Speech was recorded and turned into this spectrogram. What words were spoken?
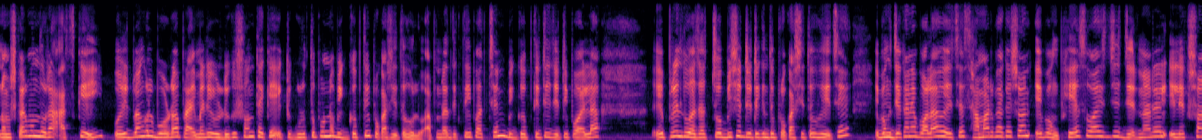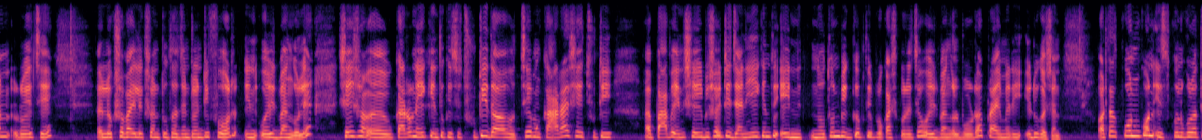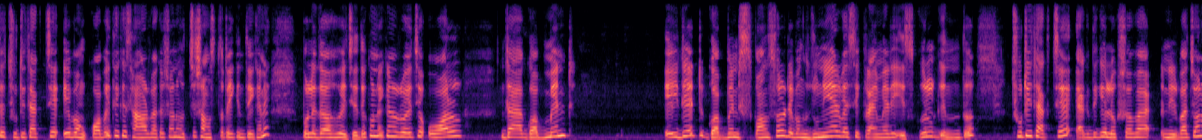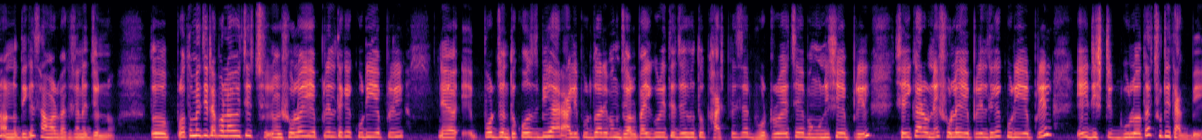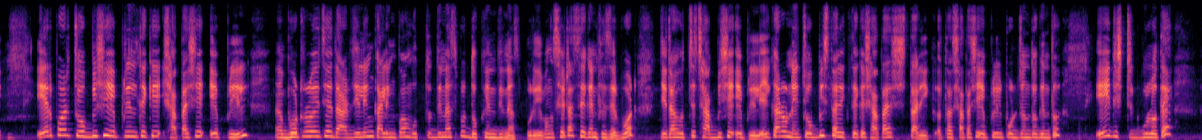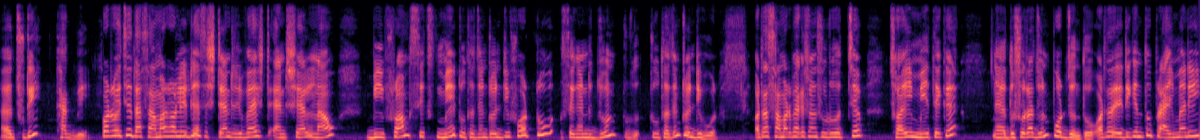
নমস্কার বন্ধুরা, আজকেই West Bengal board of primary education থেকে একটি গুরুত্বপূর্ণ বিজ্ঞপ্তি প্রকাশিত হলো। আপনারা দেখতেই পাচ্ছেন বিজ্ঞপ্তিটি যেটি পয়লা এপ্রিল দু হাজার চব্বিশের ডেটে কিন্তু প্রকাশিত হয়েছে এবং যেখানে বলা হয়েছে, সামার ভ্যাকেশন এবং ফেস ওয়াইজ যে জেনারেল ইলেকশন রয়েছে Lok Sabha election two thousand twenty four in West বেঙ্গলে সেই কারণে কিন্তু কিছু ছুটি দেওয়া হচ্ছে এবং কারা সেই ছুটি পাবেন সেই বিষয়টি জানিয়ে কিন্তু এই নতুন বিজ্ঞপ্তি প্রকাশ করেছে West Bengal board of primary education অর্থাৎ কোন কোন স্কুলগুলোতে ছুটি থাকছে এবং কবে থেকে সামার ভ্যাকেশন হচ্ছে, সমস্তটাই কিন্তু এখানে বলে দেওয়া হয়েছে। দেখুন, এখানে রয়েছে all the government aided, government sponsored এবং জুনিয়র বেসিক প্রাইমারি স্কুল কিন্তু ছুটি থাকছে একদিকে লোকসভা নির্বাচন, অন্যদিকে সামার ভ্যাকেশনের জন্য। তো প্রথমে যেটা বলা হয়েছে ষোলোই এপ্রিল থেকে কুড়ি এপ্রিল পর্যন্ত কোচবিহার, আলিপুরদুয়ার এবং জলপাইগুড়িতে যেহেতু ফার্স্ট ফেজের ভোট রয়েছে এবং উনিশে এপ্রিল, সেই কারণে ষোলোই এপ্রিল থেকে কুড়ি এপ্রিল এই ডিস্ট্রিক্টগুলোতে ছুটি থাকবে। এরপর চব্বিশে এপ্রিল থেকে সাতাশে এপ্রিল ভোট রয়েছে দার্জিলিং, কালিম্পং, উত্তর দিনাজপুর, দক্ষিণ দিনাজপুরে এবং সেটা সেকেন্ড ফেজের ভোট, যেটা হচ্ছে ছাব্বিশে এপ্রিল। এই কারণে চব্বিশ তারিখ থেকে সাতাশ তারিখ অর্থাৎ সাতাশে এপ্রিল পর্যন্ত কিন্তু এই ডিস্ট্রিক্টগুলোতে ছুটি থাকবে। পর রয়েছে the summer holidays stand revised and shall now be from six May two thousand twenty four to second June two thousand twenty four অর্থাৎ সামার ভ্যাকেশন শুরু হচ্ছে ছয়ই মে থেকে দোসরা জুন পর্যন্ত। অর্থাৎ এটি কিন্তু প্রাইমারি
